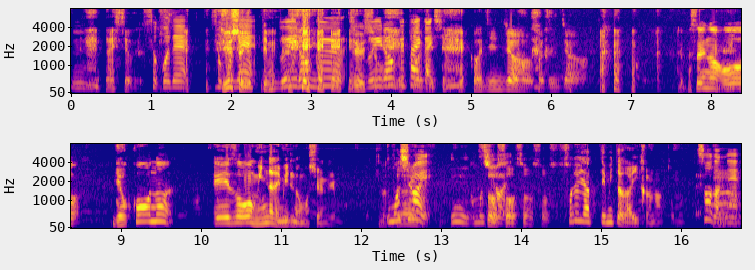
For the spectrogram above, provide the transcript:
うん。大丈夫です。そこで、そこ住所言っでてみて Vlog、住所 Vlog 大会しよう。個人情報、個人情報。やっぱそういうのを旅行の映像をみんなで見るの面白いねでも面白い。うん、面白い。そうそうそうそうそれやってみたらいいかなと思ってそうだね。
